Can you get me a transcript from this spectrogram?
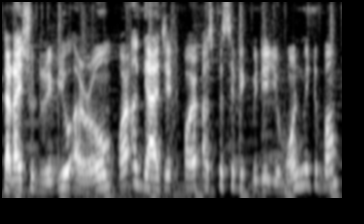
that I should review a ROM or a gadget or a specific video you want me to pump,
